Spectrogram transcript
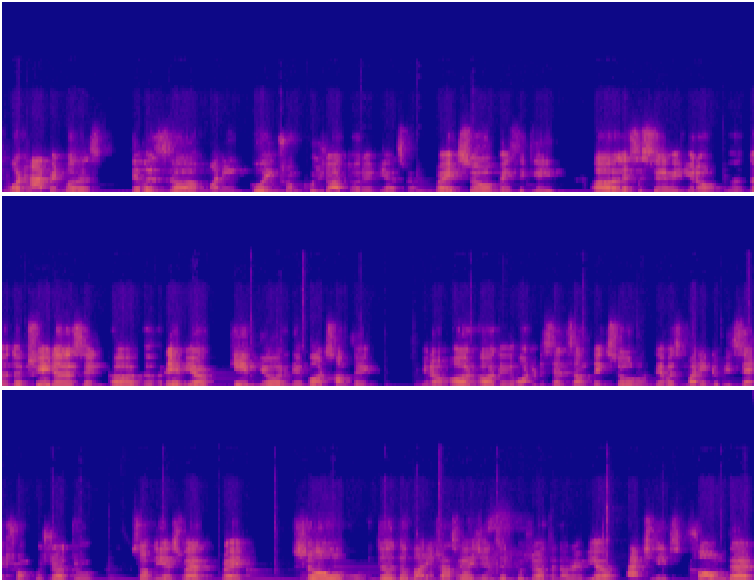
what happened was there was uh, money going from Gujarat to Arabia as well, right? So basically. Uh, let's just say you know the, the traders in uh, Arabia came here, they bought something, you know, or, or they wanted to sell something. So there was money to be sent from Gujarat to Saudi as well, right? So the, the money transfer agents in Gujarat and Arabia actually found that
